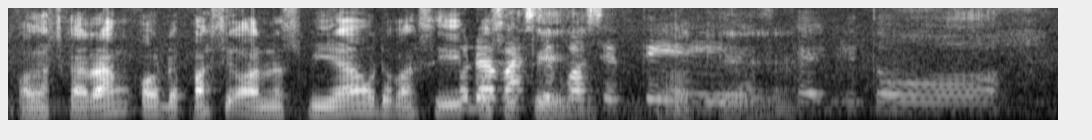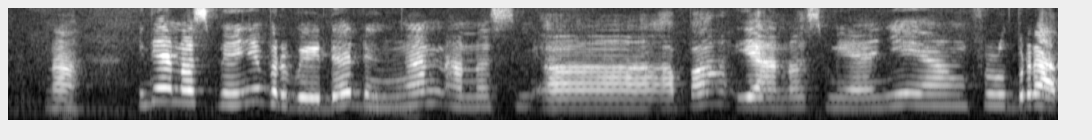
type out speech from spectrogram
Kalau sekarang kalau udah pasti anosmia udah pasti udah pasti positif. positif Oke. kayak gitu nah ini anosmianya berbeda dengan anos eh, apa ya anosmianya yang flu berat.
